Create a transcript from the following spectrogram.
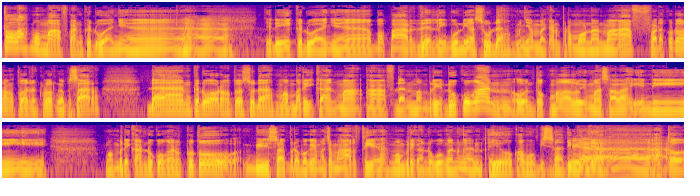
telah memaafkan keduanya. Nah, Jadi keduanya Bapak Ardi dan Ibu Dia sudah menyampaikan permohonan maaf pada kedua orang tua dan keluarga besar dan kedua orang tua sudah memberikan maaf dan memberi dukungan untuk melalui masalah ini. Memberikan dukunganku tuh bisa berbagai macam arti ya memberikan dukungan dengan ayo kamu bisa di Iya. penjara atau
